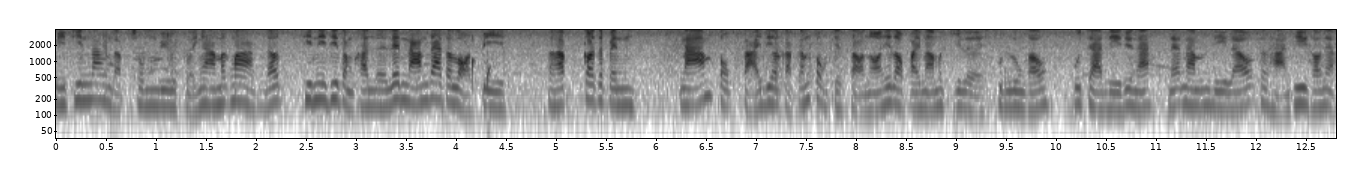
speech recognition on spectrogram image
มีที่นั่งแบบชมวิวสวยงามมากๆ แล้วที่นี่ที่สำคัญเลยเล่นน้ำได้ตลอดปีนะครับ ก็จะเป็น น้ำตกสายเดียวกับน้ำตกเจ็ดสาวน้อยที่เราไปมาเมื่อกี้เลย คุณลุงเขาพูดจาดีด้วยนะ แนะนำดีแล้วสถานที่เขาเนี่ย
